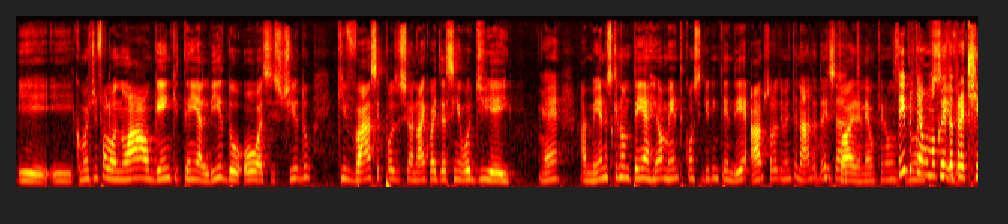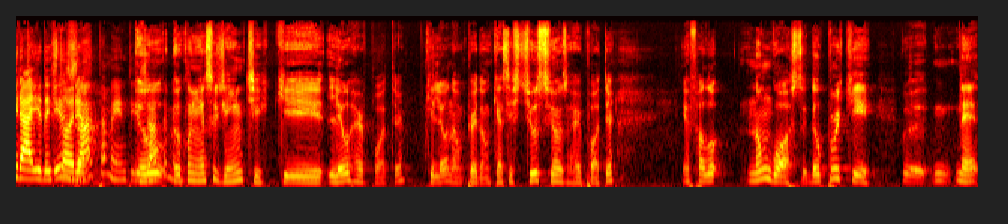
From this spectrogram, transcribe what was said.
E, e, como a gente falou, não há alguém que tenha lido ou assistido que vá se posicionar, que vai dizer assim, odiei. Né? A menos que não tenha realmente conseguido entender absolutamente nada da Exato. história, né? O que não, Sempre não tem é alguma coisa possível. pra tirar aí da história. Exatamente, Eu, exatamente. eu conheço gente que leu Harry Potter, que leu não, perdão, que assistiu os filmes do Harry Potter e falou, não gosto. Deu por quê? Uh, Né?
